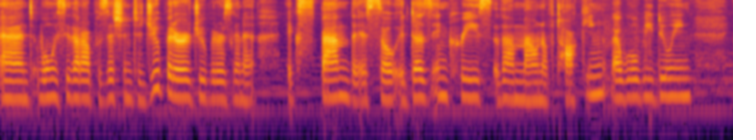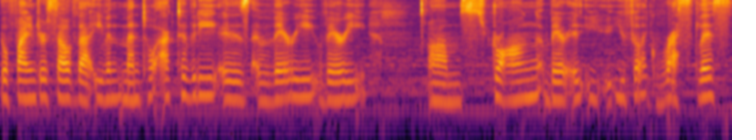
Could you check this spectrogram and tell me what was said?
And when we see that opposition to Jupiter, Jupiter is going to expand this. So it does increase the amount of talking that we'll be doing You'll find yourself that even mental activity is very, very um, strong. Very, you, feel like restless.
